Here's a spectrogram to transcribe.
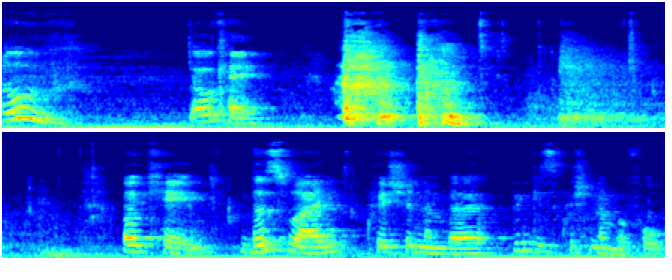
Oh. Okay. Okay. This one, question number. I think it's question number four.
